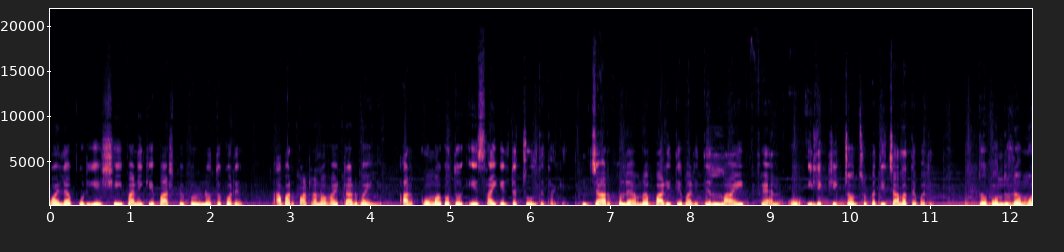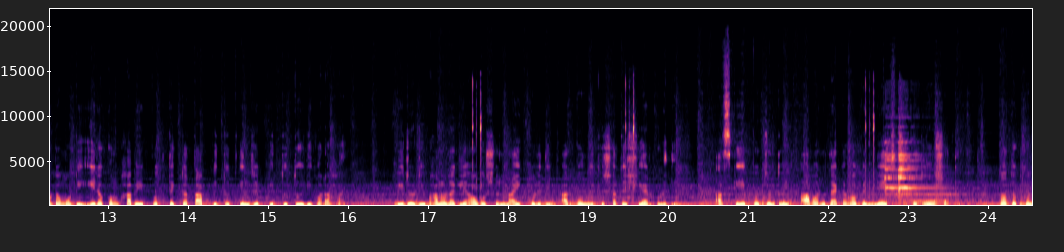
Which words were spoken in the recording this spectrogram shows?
কয়লা পুড়িয়ে সেই পানিকে বাষ্পে পরিণত করে আবার পাঠানো হয় টারবাইনে আর ক্রমাগত এই সাইকেলটা চলতে থাকে, যার ফলে আমরা বাড়িতে বাড়িতে লাইট ফ্যান ও ইলেকট্রিক যন্ত্রপাতি চালাতে পারি। তো বন্ধুরা, মোটামুটি এরকমভাবেই প্রত্যেকটা তাপবিদ্যুৎ কেন্দ্রে বিদ্যুৎ তৈরি করা হয়। ভিডিওটি ভালো লাগলে অবশ্যই লাইক করে দিন আর বন্ধুদের সাথে শেয়ার করে দিন। আজকে এই পর্যন্তই, আবারও দেখা হবে নেক্সট ভিডিওর সাথে। ততক্ষণ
